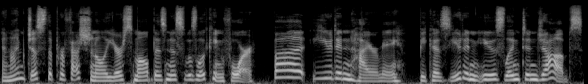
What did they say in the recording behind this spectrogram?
and I'm just the professional your small business was looking for. But you didn't hire me because you didn't use LinkedIn jobs.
